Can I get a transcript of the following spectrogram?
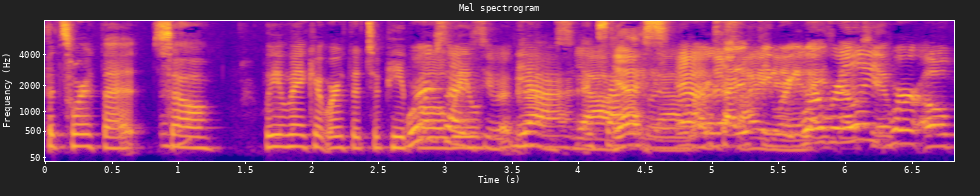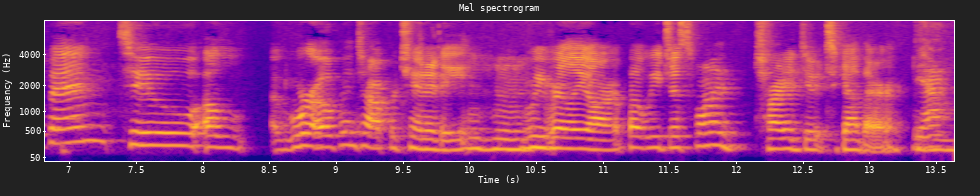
it's worth it. So we make it worth it to people. We're excited we, to see what yeah, comes. Yeah. exactly. Yes. Yeah, we're excited to see where you we're guys really go to. we're open to a we're open to opportunity. Mm-hmm. We really are, but we just want to try to do it together. Yeah. Mm-hmm.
